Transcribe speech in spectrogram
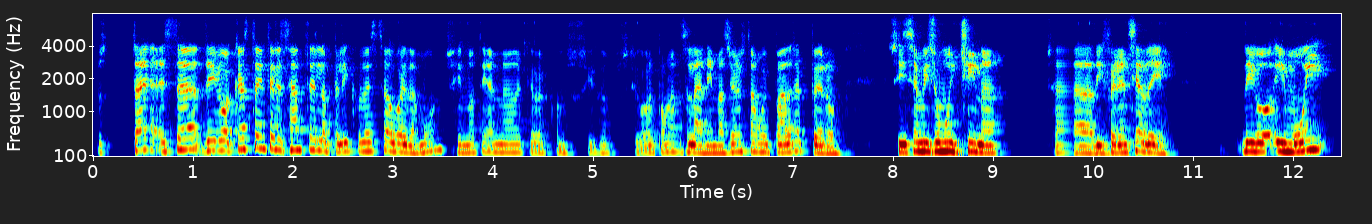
Pues está, digo, acá está interesante la película esta Over the Moon. Si no tiene nada que ver con sus hijos, pues pónganse. La animación está muy padre, pero sí se me hizo muy china. O sea, a diferencia de, digo, y muy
